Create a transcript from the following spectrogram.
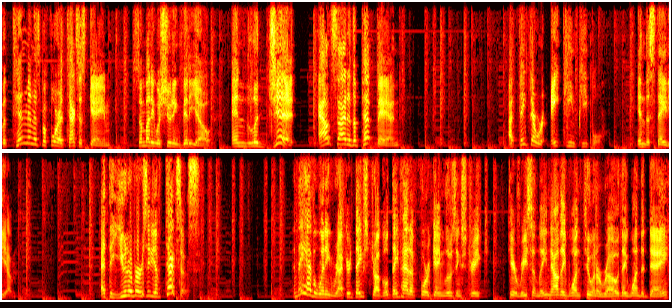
But 10 minutes before a Texas game, somebody was shooting video and legit outside of the pep band, I think there were 18 people in the stadium at the University of Texas. And they have a winning record. They've struggled. They've had a four game losing streak here recently. Now they've won two in a row. They won today.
